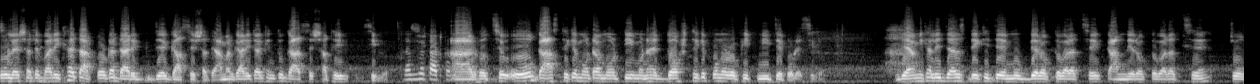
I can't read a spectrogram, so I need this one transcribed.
পোলের সাথে বাড়ি খায় তারপর ওটা ডাইরেক্ট যে গাছের সাথে। আমার গাড়িটা কিন্তু গাছের সাথেই ছিল। আর হচ্ছে ও গাছ থেকে মোটামুটি মনে হয় দশ থেকে পনেরো ফিট নিচে পড়েছিল। যে আমি খালি জাস্ট দেখি যে মুখ দিয়ে রক্ত বাড়াচ্ছে কান দিয়ে রক্ত বাড়াচ্ছে চোখ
